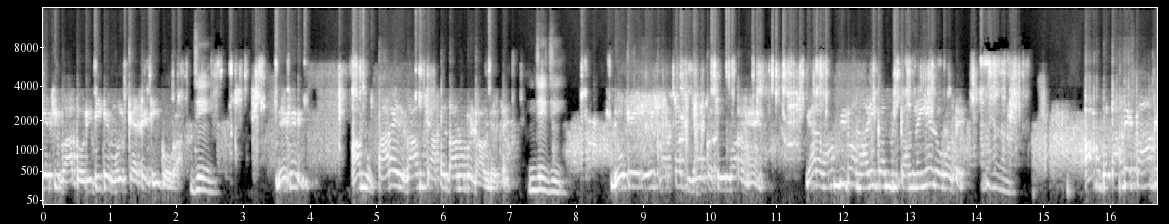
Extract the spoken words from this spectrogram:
बड़ी अच्छी बात हो रही थी कि मुल्क कैसे ठीक होगा। जी। देखें हम सारा इल्ज़ाम सियासतदानों पे डाल देते हैं। जी जी। जो कि एक हद तक वो कसूरवार हैं। यार अवाम भी तो हमारी कम कम नहीं है लोगों से। आप बता दें कहाँ पे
